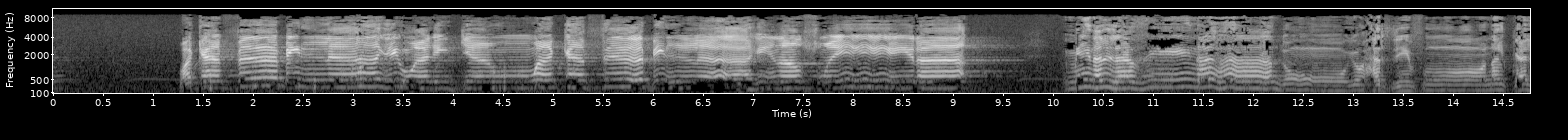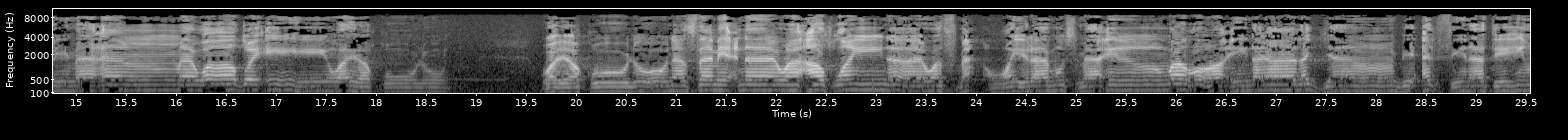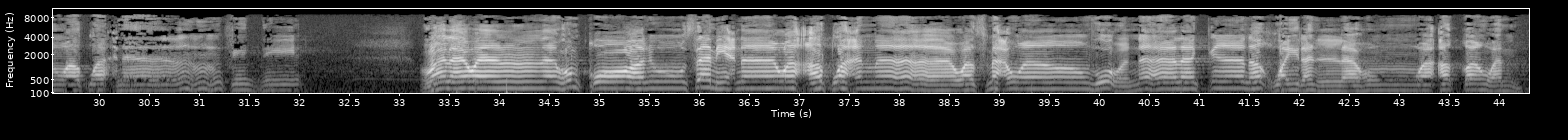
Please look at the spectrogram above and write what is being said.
وكفى بالله وليا وكفى بالله نصيرا. من الذين هادوا يحرفون الكلمة عن مواضعه ويقولون ويقولون سمعنا وعصينا واسمع غير مسمع ورائنا لجا بألسنتهم وطعنا في الدين. ولو أنهم قالوا سمعنا وأطعنا واسمع وانظرنا لكان خيرا لهم وأقوم.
